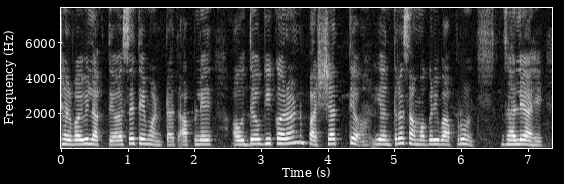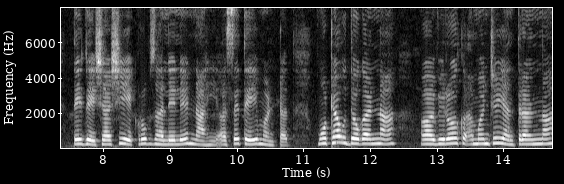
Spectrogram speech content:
ठरवावी लागते असे ते म्हणतात. आपले औद्योगिकरण पाश्चात्य यंत्रसामग्री वापरून झाले आहे. ते देशाशी एकरूप झालेले नाही असे तेही म्हणतात. मोठ्या उद्योगांना विरोध म्हणजे यंत्रांना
